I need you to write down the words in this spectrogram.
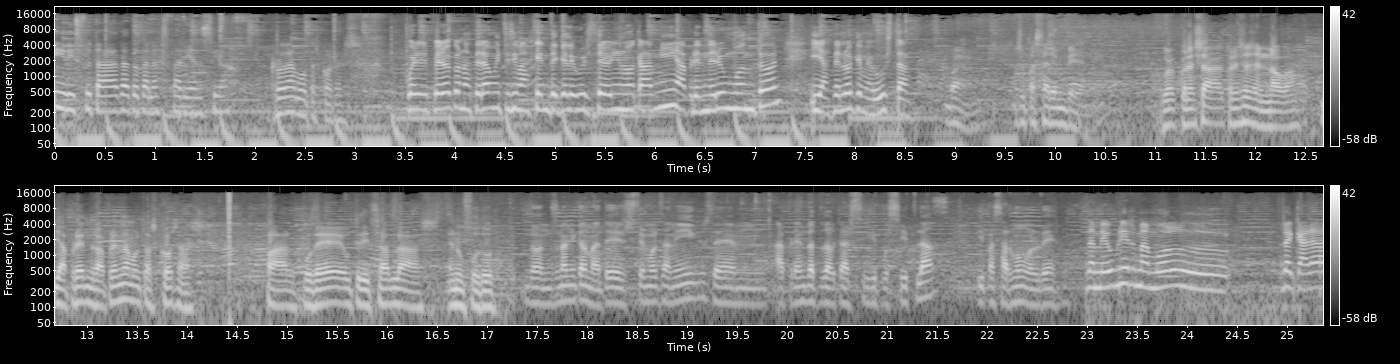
i disfrutar de tota l'experiència. Rodar moltes coses. Pues espero conocer a muchísima gente que le guste lo mismo que a mí, aprender un montón y hacer lo que me gusta. Bueno, ens ho passarem bé. Conèixer, conèixer gent nova. I aprendre, aprendre moltes coses per poder utilitzar-les en un futur. Doncs una mica el mateix, fer molts amics, eh, aprendre tot el que sigui possible i passar-m'ho molt bé. També obrir-me molt de cara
